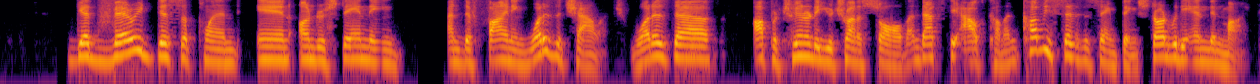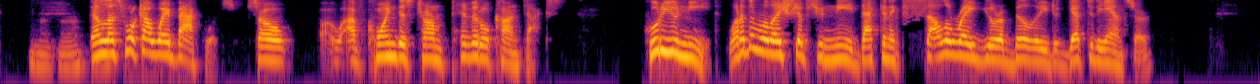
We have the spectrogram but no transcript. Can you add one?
get very disciplined in understanding and defining what is the challenge, what is the opportunity you're trying to solve, and that's the outcome. And Covey says the same thing: start with the end in mind. Mm-hmm. Then let's work our way backwards. So uh, I've coined this term pivotal contacts. Who do you need? What are the relationships you need that can accelerate your ability to get to the answer?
